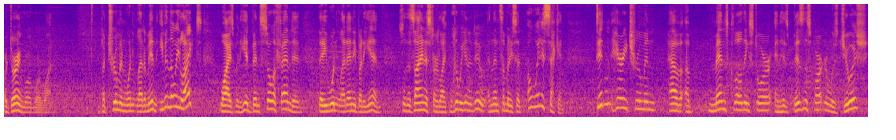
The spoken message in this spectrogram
or during World War I. But Truman wouldn't let him in, even though he liked Weizmann. He had been so offended that he wouldn't let anybody in. So the Zionists are like, what are we going to do? And then somebody said, oh, wait a second. Didn't Harry Truman have a men's clothing store and his business partner was Jewish?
